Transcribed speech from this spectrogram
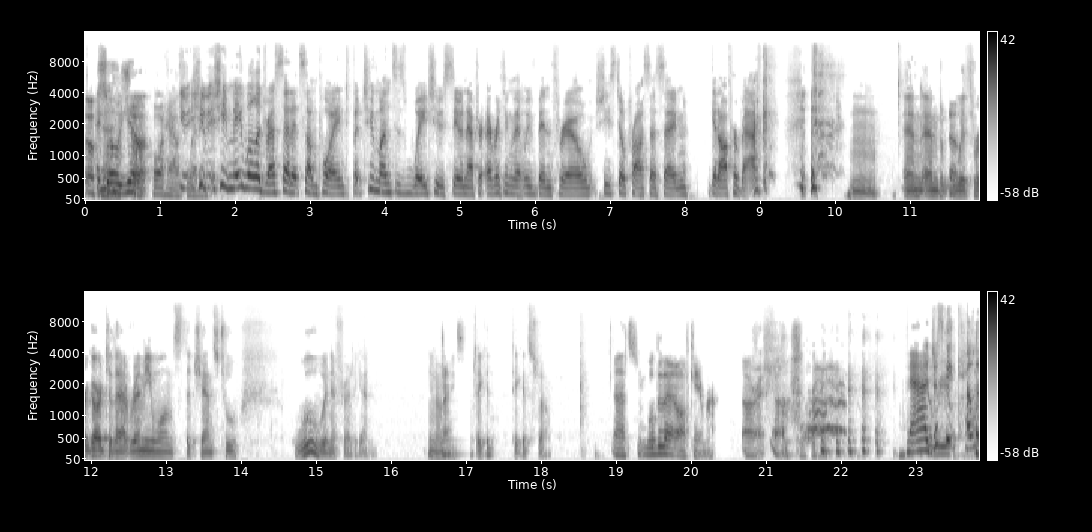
Okay, So, yeah. Courthouse She, she, she may well address that at some point, but two months is way too soon after everything that we've been through. She's still processing. Get off her back. hmm. And and No. with regard to that, Remy wants the chance to woo Winifred again. You know, Nice. take it take it slow. That's we'll do that off camera. All right. Um, Nah, It'll just be- get Kelly.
